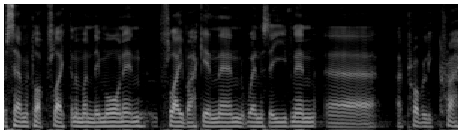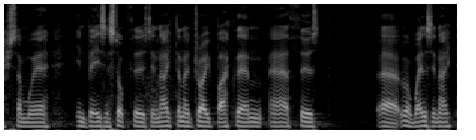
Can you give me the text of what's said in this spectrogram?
for a seven o'clock flight on a Monday morning. We'd fly back in then Wednesday evening. Uh, I'd probably crash somewhere in Basingstoke Thursday night, and I'd drive back then uh, Thursday, uh, well, Wednesday night.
